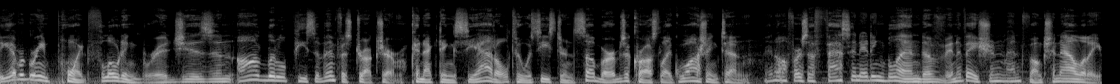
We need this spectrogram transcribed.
the Evergreen Point Floating Bridge is an odd little piece of infrastructure connecting Seattle to its eastern suburbs across Lake Washington. It offers a fascinating blend of innovation and functionality.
